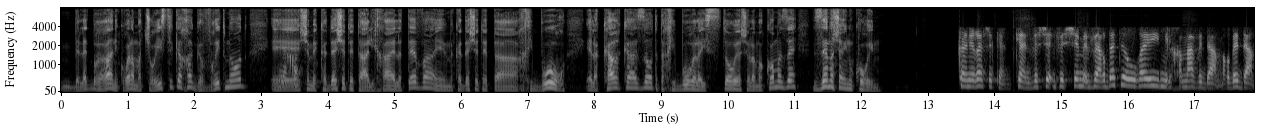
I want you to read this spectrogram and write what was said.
בלית ברירה, אני קורא לה מצ'ואיסטית ככה, גברית מאוד, נכון. שמקדשת את ההליכה אל הטבע, מקדשת את החיבור אל הקרקע הזאת, את החיבור אל ההיסטוריה של המקום הזה. זה מה שהיינו קוראים. כנראה שכן, כן, וש, וש, והרבה תיאורי מלחמה ודם, הרבה דם.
